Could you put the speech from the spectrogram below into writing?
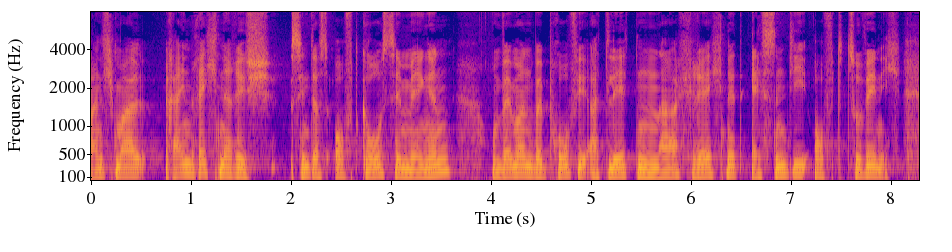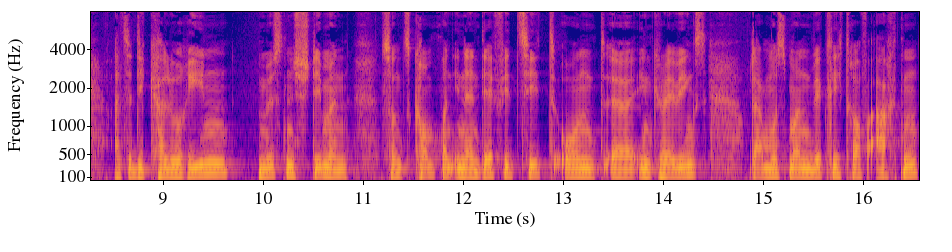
Manchmal rein rechnerisch sind das oft große Mengen und wenn man bei Profiathleten nachrechnet, essen die oft zu wenig. Also die Kalorien müssen stimmen, sonst kommt man in ein Defizit und äh, in Cravings. Da muss man wirklich darauf achten,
